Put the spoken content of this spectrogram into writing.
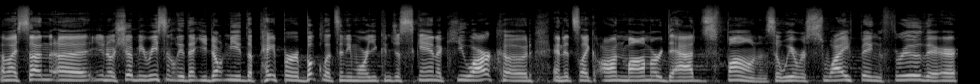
And my son, uh, you know, showed me recently that you don't need the paper booklets anymore. You can just scan a QR code, and it's like on mom or dad's phone. And so we were swiping through there,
